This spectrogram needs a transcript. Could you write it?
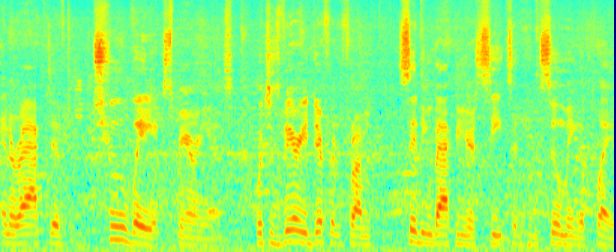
interactive, two-way experience, which is very different from sitting back in your seats and consuming a play.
